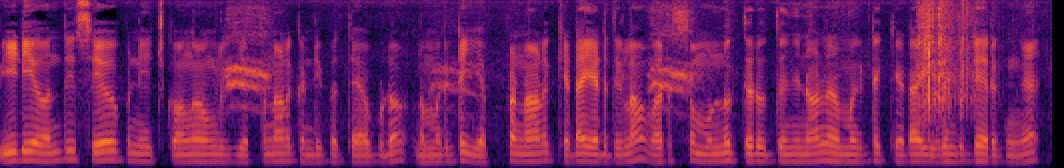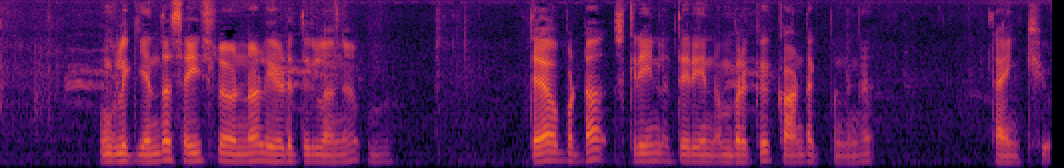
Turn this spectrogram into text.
வீடியோ வந்து சேவ் பண்ணி வச்சுக்கோங்க. உங்களுக்கு எப்போனாலும் கண்டிப்பாக தேவைப்படும். நம்மக்கிட்ட எப்போனாலும் கிடா எடுத்துக்கலாம். வருஷம் முந்நூற்றறுபத்தஞ்சு நாள் நம்மக்கிட்ட கிடா இருந்துகிட்டே இருக்குங்க. உங்களுக்கு எந்த சைஸில் வேணாலும் எடுத்துக்கலாங்க. தேவைப்பட்டால் ஸ்க்ரீனில் தெரிய நம்பருக்கு காண்டாக்ட் பண்ணுங்கள் தேங்க்யூ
